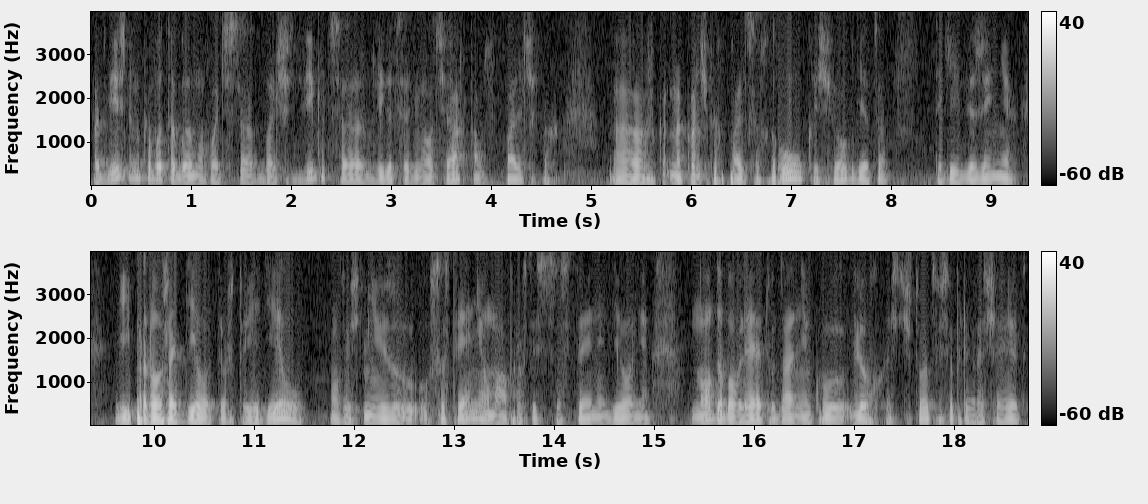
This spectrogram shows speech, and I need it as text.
подвижным, как будто бы ему хочется больше двигаться, двигаться в мелочах, там, в пальчиках. Э, на кончиках пальцев рук, еще где-то в таких движениях, и продолжать делать то, что я делал, ну, то есть не из состояния ума, а просто из состояния делания, но добавляя туда некую легкость, что это все превращает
